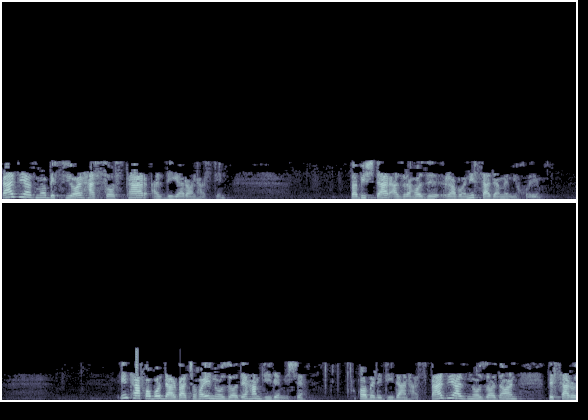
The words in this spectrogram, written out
بعضی از ما بسیار حساستر از دیگران هستیم و بیشتر از لحاظ روانی صدمه می‌خوریم. این تفاوت در بچه های نوزاده هم دیده میشه. قابل دیدن هست. بعضی از نوزادان به سر و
